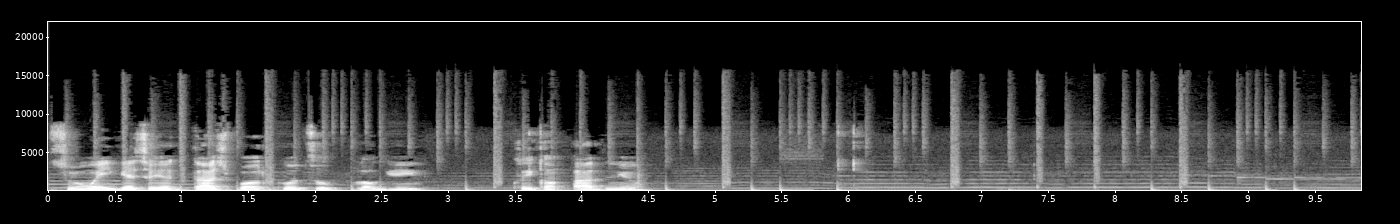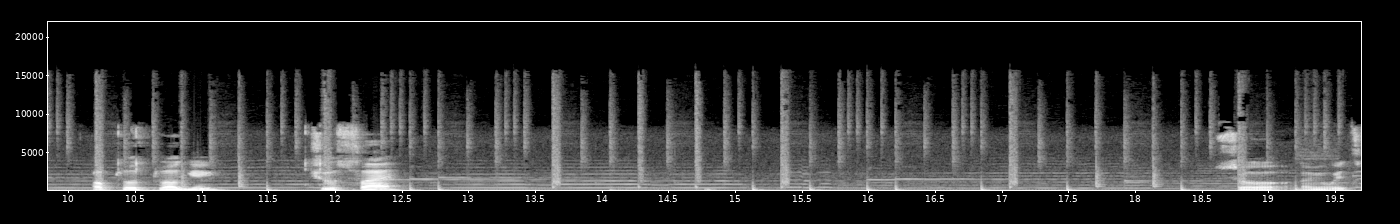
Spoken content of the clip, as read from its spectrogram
So when you get to your dashboard go to plugin click on add new. Upload plugin choose file so let me wait.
